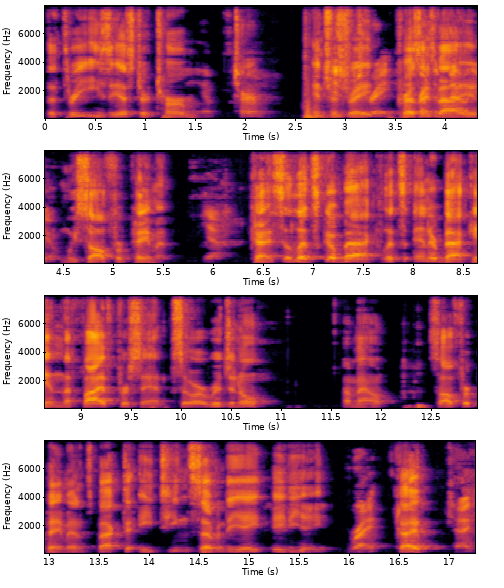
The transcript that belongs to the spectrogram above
The three easiest are term, yep, term, interest, Interest rate, rate, present, present value. value. We solve for payment. yeah, Okay. So let's go back. Let's enter back in the 5%. So our original amount, solve for payments back to 1878.88. right, Okay. okay,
